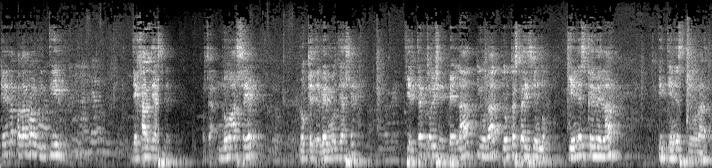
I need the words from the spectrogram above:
¿Qué es la palabra omitir? Dejar de hacer. O sea, no hacer lo que debemos de hacer. Si el texto dice velad y orad, yo te está diciendo, tienes que velar y tienes que orar.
